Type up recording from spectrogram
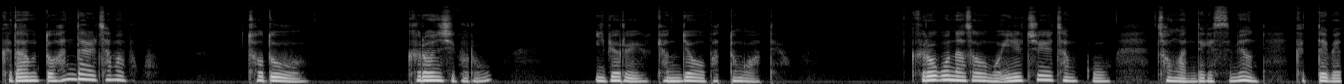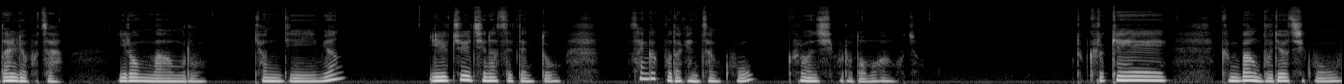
그 다음 또 한 달 참아보고, 저도 그런 식으로 이별을 견뎌봤던 것 같아요. 그러고 나서 뭐 일주일 참고 정 안 되겠으면 그때 매달려보자. 이런 마음으로 견디면 일주일 지났을 땐 또 생각보다 괜찮고 그런 식으로 넘어간 거죠. 또 그렇게 금방 무뎌지고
